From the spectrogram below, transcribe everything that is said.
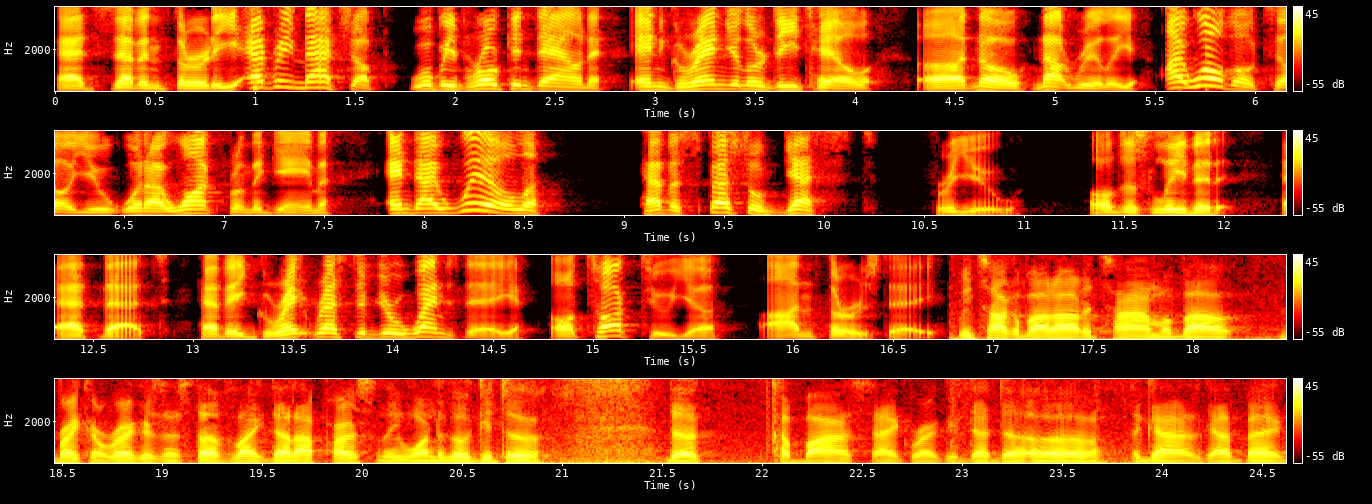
at 7:30. Every matchup will be broken down in granular detail. Uh no, not really. I will though tell you what I want from the game, and I will have a special guest for you. I'll just leave it at that. Have a great rest of your Wednesday. I'll talk to you on Thursday. We talk about all the time about breaking records and stuff like that. I personally want to go get the the combined sack record that the uh, the guys got back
